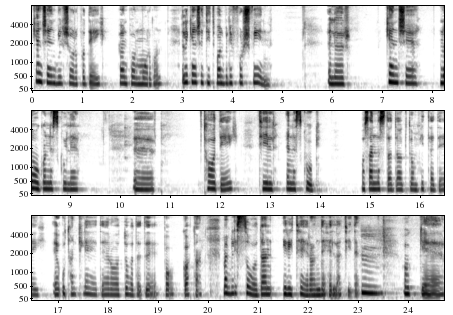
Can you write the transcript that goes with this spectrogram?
kanske en vill köra på dig en par morgon. Eller kanske ditt val blir försvinn. Eller kanske någon skulle eh, ta dig till en skog och sen nästa dag de hittade dig utan kläder och dödade på gatan. Man blir sådan irriterande hela tiden. Mm. Och eh,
